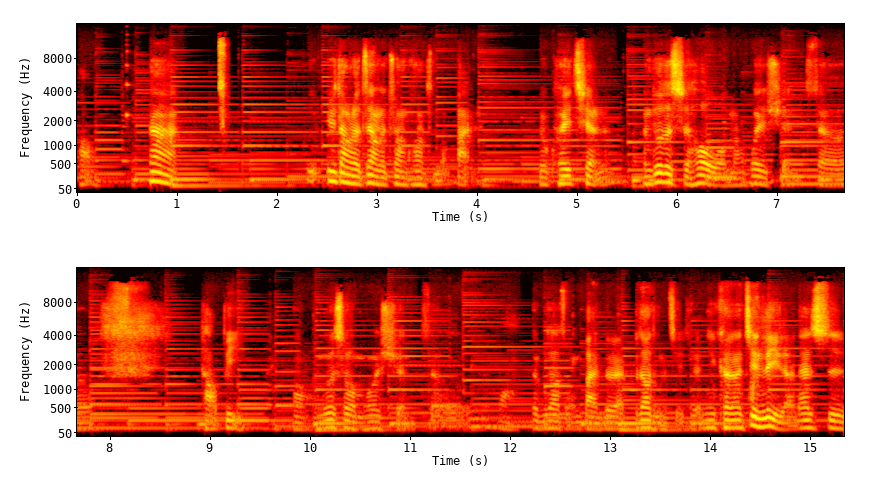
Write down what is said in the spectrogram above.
好，那遇到了这样的状况怎么办？有亏欠了，很多的时候我们会选择逃避哦。很多时候我们会选择哇，都不知道怎么办，对不对？不知道怎么解决。你可能尽力了，但是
